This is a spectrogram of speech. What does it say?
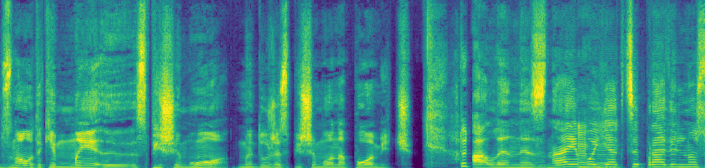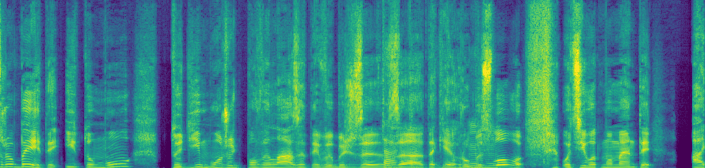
знову таки ми е, спішимо, ми дуже спішимо на поміч, Тут- але не знаємо, Мгм. як це правильно зробити. І тому тоді можуть повилазити, вибач за, Так, за так. таке грубе Мгм. слово, оці от моменти. А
